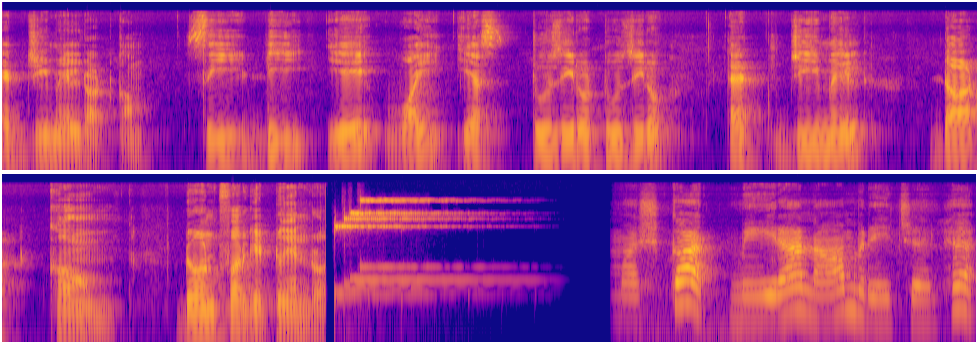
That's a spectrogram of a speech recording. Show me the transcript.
at gmail.com cdays2020 at gmail.com don't forget to enroll. नमस्कार, मेरा नाम रेचल है।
